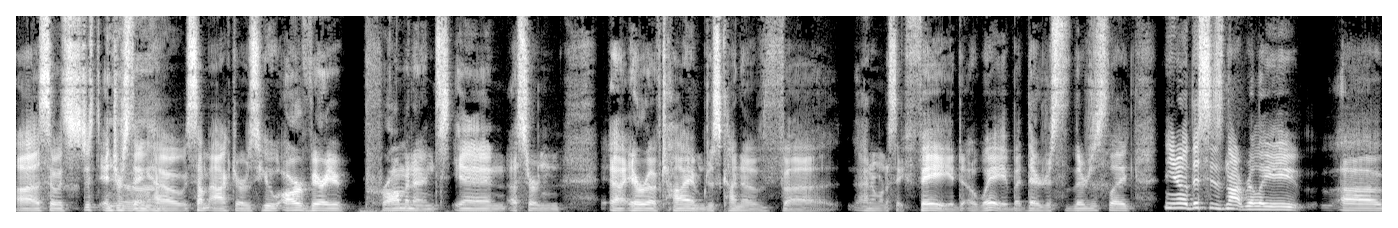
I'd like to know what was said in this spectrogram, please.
uh, so it's just interesting yeah. how some actors who are very prominent in a certain uh, era of time just kind of uh, i don't want to say fade away but they're just they're just like you know this is not really uh,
